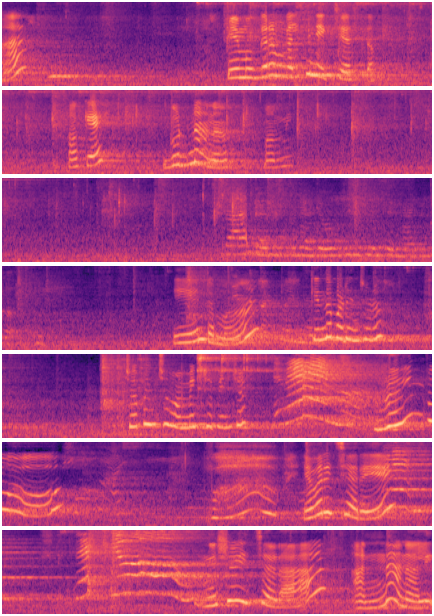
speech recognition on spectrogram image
మేము ముగ్గురం కలిసి నీకు చేస్తాం. ఓకే? గుడ్ నానా? మమ్మీ ఏంటమ్మా? కింద పడింది చూడు. చూపించు మమ్మీకి చూపించు. Rainbow wow ఎవరిచ్చారే? నిషు ఇచ్చాడా? అన్న అనాలి.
